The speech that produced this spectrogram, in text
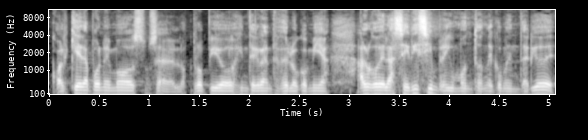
cualquiera ponemos, o sea, los propios integrantes de lo comía, algo de la serie, siempre hay un montón de comentarios de,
